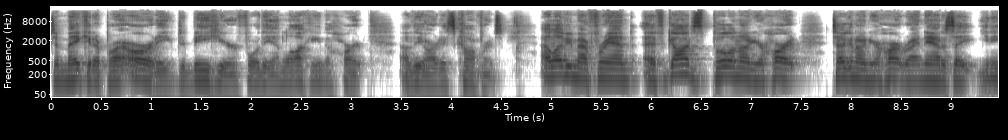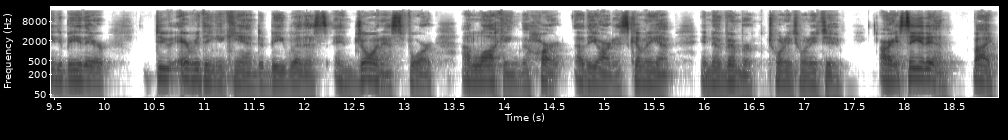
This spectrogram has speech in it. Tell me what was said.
to make it a priority to be here for the Unlocking the Heart of the Artist Conference. I love you, my friend. If God's pulling on your heart, tugging on your heart right now to say you need to be there, do everything you can to be with us and join us for Unlocking the Heart of the Artist coming up in November 2022. All right. See you then. Bye.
